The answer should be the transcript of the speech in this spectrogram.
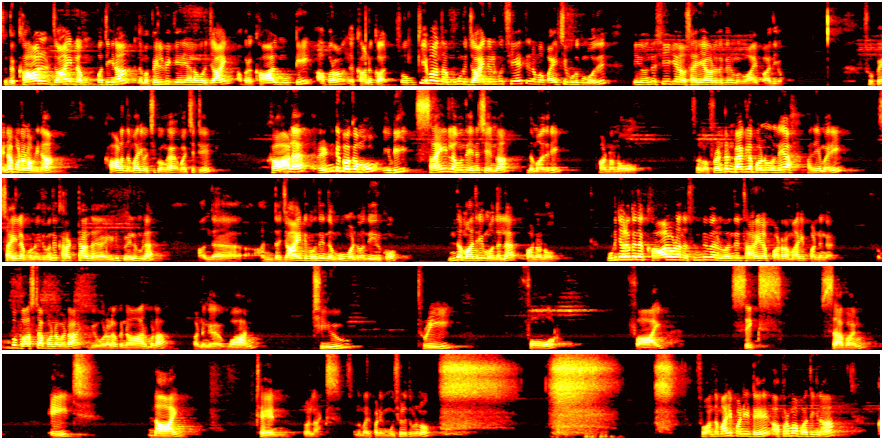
ஸோ இந்த கால் ஜாயிண்டில் பார்த்தீங்கன்னா நம்ம பெல்விக் ஏரியாவில் ஒரு ஜாயின் அப்புறம் கால் முட்டி அப்புறம் இந்த கணுக்கால். ஸோ முக்கியமாக அந்த மூணு ஜாயின்களுக்கும் சேர்த்து நம்ம பயிற்சி கொடுக்கும்போது இது வந்து சீக்கிரம் சரியாகிறதுக்கு நமக்கு வாய்ப்பு அதிகம். ஸோ இப்போ என்ன பண்ணணும் அப்படின்னா காலை அந்த மாதிரி வச்சுக்கோங்க. வச்சுட்டு காலை ரெண்டு பக்கமும் இப்படி சைடில் வந்து என்ன செய்யணும்னா இந்த மாதிரி பண்ணணும். ஸோ நம்ம ஃப்ரண்ட் அண்ட் பேக்கில் பண்ணுவோம் இல்லையா? அதே மாதிரி சைடில் பண்ணணும் இது வந்து கரெக்டாக அந்த இடுப்பு எலும்பில் அந்த அந்த ஜாயிண்ட்டுக்கு வந்து இந்த மூமெண்ட் வந்து இருக்கும். இந்த மாதிரி முதல்ல பண்ணணும். முடிஞ்ச அளவுக்கு இந்த காலோட அந்த சுண்டு விரல் வந்து தரையில் படுற மாதிரி பண்ணுங்கள் ரொம்ப ஃபாஸ்ட்டாக பண்ண வேண்டாம். இப்படி ஓரளவுக்கு நார்மலாக பண்ணுங்க. One two three four five six seven eight nine ten relax so இந்த மாதிரி பண்ணி மூச்சு எடுத்து விடணும். ஸோ அந்த மாதிரி பண்ணிவிட்டு அப்புறமா பார்த்தீங்கன்னா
